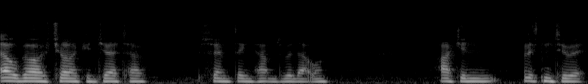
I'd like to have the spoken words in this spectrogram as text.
Elgar's cello concerto, same thing happens with that one. I can listen to it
